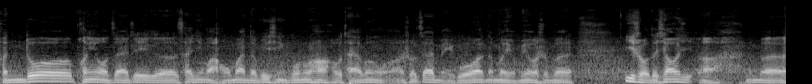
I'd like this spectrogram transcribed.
很多朋友在这个财经网红办的微信公众号后台问我说，在美国那么有没有什么一手的消息啊？那么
